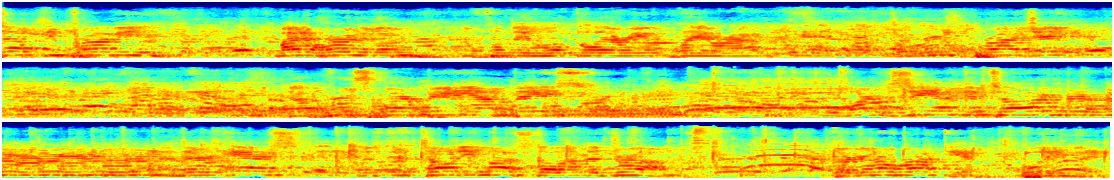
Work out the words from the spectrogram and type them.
up, you probably might have heard of them from the local area play around. The Maruce Project. Got Bruce Barbini on bass, Mark Z on guitar, and their guest, Mr. Tony Musto on the drums. They're gonna rock you, believe me.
